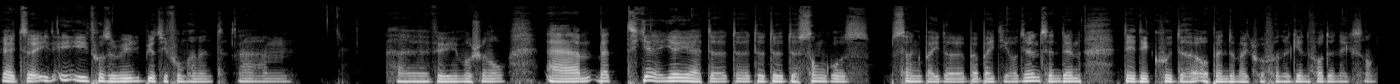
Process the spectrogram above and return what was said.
Yeah, it's a, it, it was a really beautiful moment. Um, uh, very emotional. Um, but yeah, yeah, yeah. The, the, the, the, song was sung by the by, the audience, and then they they could uh, open the microphone again for the next song.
